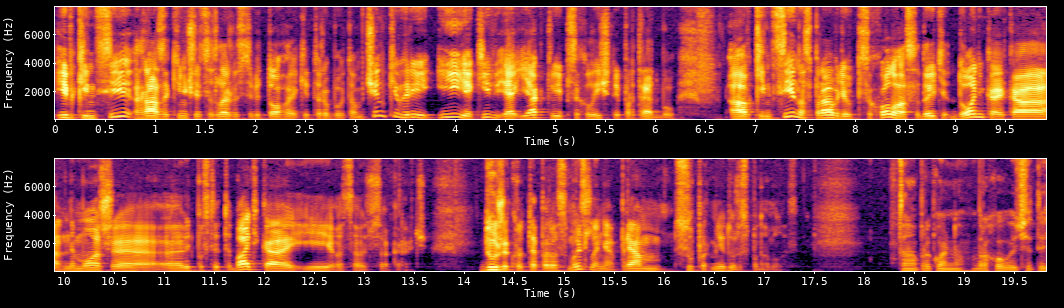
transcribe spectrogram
і в кінці гра закінчується в залежності від того, які ти робив там вчинки в грі, і які, як твій психологічний портрет був. А в кінці насправді у психолога сидить донька, яка не може е, відпустити батька, і оце ось все коротше. Дуже круте переосмислення, прям супер, мені дуже сподобалось. Та, прикольно, враховуючи те,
